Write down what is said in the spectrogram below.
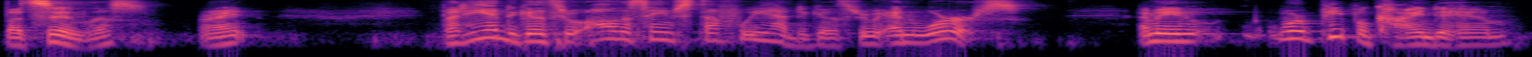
but sinless, right? But he had to go through all the same stuff we had to go through and worse. I mean, were people kind to him?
